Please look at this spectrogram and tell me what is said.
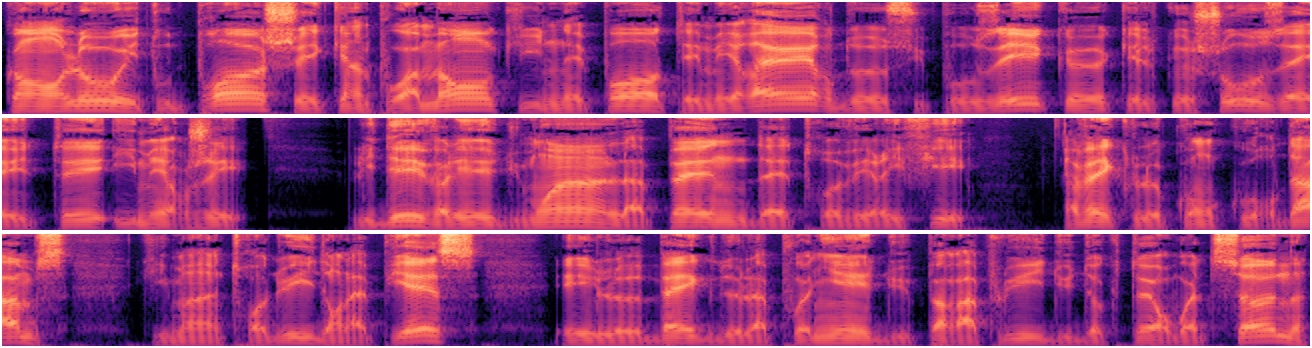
Quand l'eau est toute proche et qu'un poids manque, il n'est pas téméraire de supposer que quelque chose a été immergé. L'idée valait du moins la peine d'être vérifiée. Avec le concours d'Ams, qui m'a introduit dans la pièce, et le bec de la poignée du parapluie du docteur Watson,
